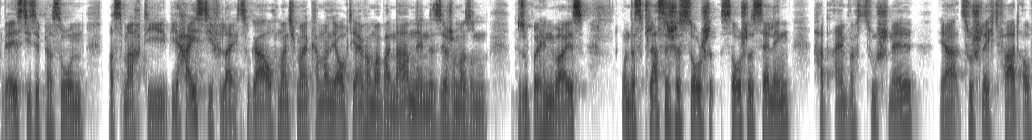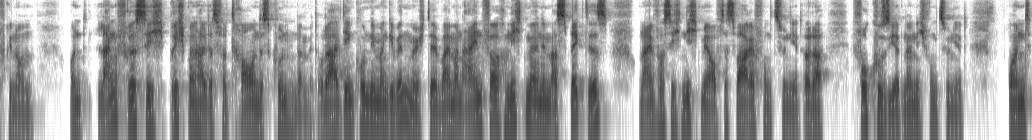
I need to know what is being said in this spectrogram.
Wer ist diese Person? Was macht die? Wie heißt die vielleicht? Sogar auch manchmal kann man ja auch die einfach mal bei Namen nennen. Das ist ja schon mal so ein super Hinweis. Und das klassische Social, Social Selling hat einfach zu schnell, ja, zu schlecht Fahrt aufgenommen. Und langfristig bricht man halt das Vertrauen des Kunden damit oder halt den Kunden, den man gewinnen möchte, weil man einfach nicht mehr in dem Aspekt ist und einfach sich nicht mehr auf das Wahre funktioniert oder fokussiert, ne, nicht funktioniert. Und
